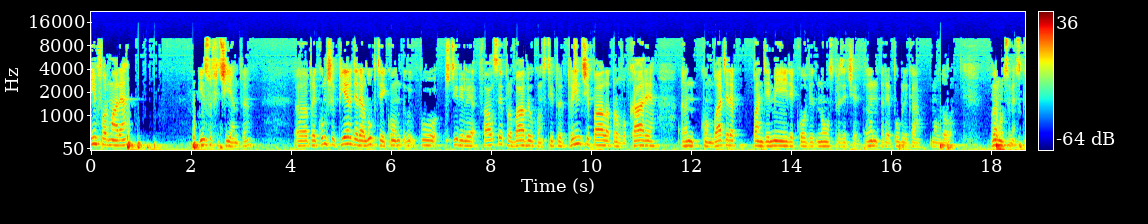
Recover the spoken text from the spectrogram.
informarea insuficientă, uh, precum și pierderea luptei cu, cu știrile false, probabil constituie principala provocare în combaterea pandemiei de COVID-19 în Republica Moldova. Vă mulțumesc!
